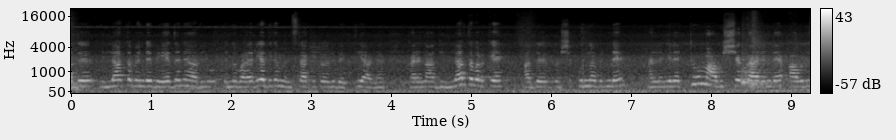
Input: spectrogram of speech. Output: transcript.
അത് ഇല്ലാത്തവന്റെ വേദന അറിയൂ എന്ന് വളരെയധികം മനസ്സിലാക്കിയിട്ടുള്ള ഒരു വ്യക്തിയാണ്. കാരണം അതില്ലാത്തവർക്ക് അത് വിശക്കുന്നവന്റെ അല്ലെങ്കിൽ ഏറ്റവും ആവശ്യക്കാരന്റെ ആ ഒരു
